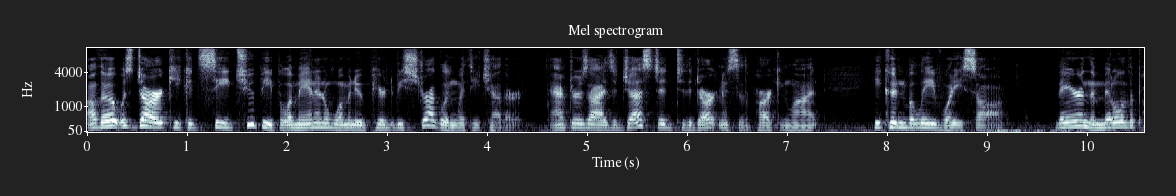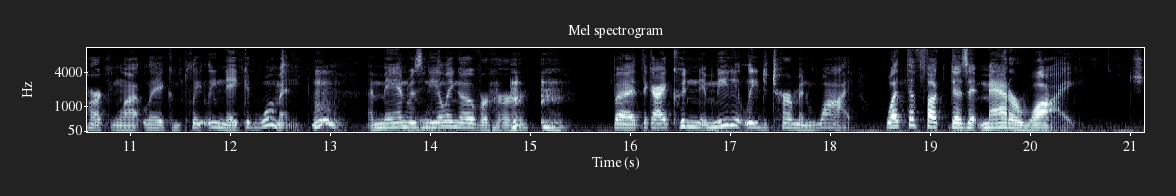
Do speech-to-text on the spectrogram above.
Although it was dark, he could see two people, a man and a woman, who appeared to be struggling with each other. After his eyes adjusted to the darkness of the parking lot, he couldn't believe what he saw. There in the middle of the parking lot lay a completely naked woman. A man was kneeling over her, but the guy couldn't immediately determine why. What the fuck does it matter why? J-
